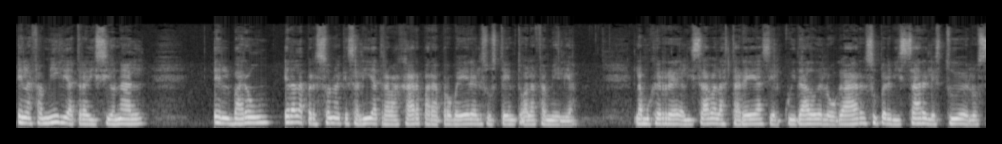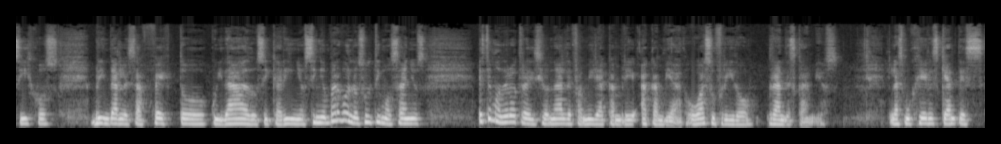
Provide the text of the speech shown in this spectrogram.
en la familia tradicional, el varón era la persona que salía a trabajar para proveer el sustento a la familia. La mujer realizaba las tareas y el cuidado del hogar, supervisar el estudio de los hijos, brindarles afecto, cuidados y cariño. Sin embargo, en los últimos años, este modelo tradicional de familia ha cambiado o ha sufrido grandes cambios. Las mujeres que antes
